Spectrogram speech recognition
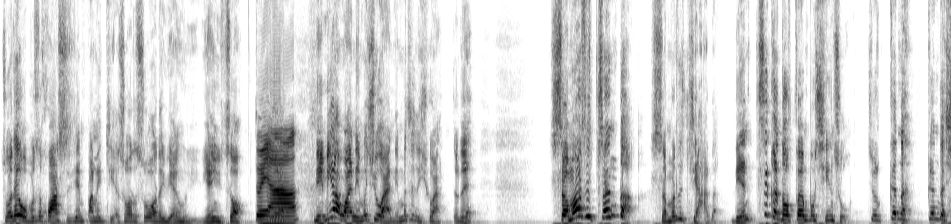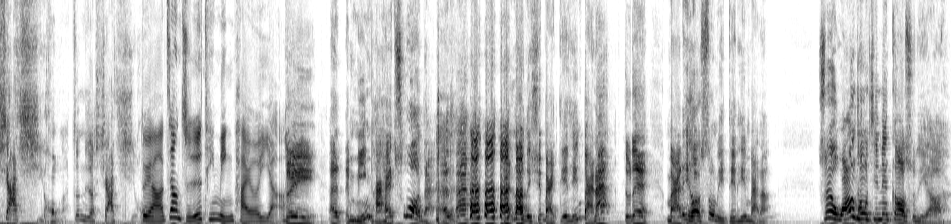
昨天我不是花时间帮你解说的所有的元宇元宇宙？对呀，你们要玩你们去玩，你们自己去玩，对不对？什么是真的，什么是假的，连这个都分不清楚。就跟着跟着瞎起哄啊，真的叫瞎起哄。对啊，这样只是听名牌而已啊。对，哎，名牌还错的，还让你去买跌停板了，对不对？买了以后送你跌停板了。所以王彤今天告诉你啊，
